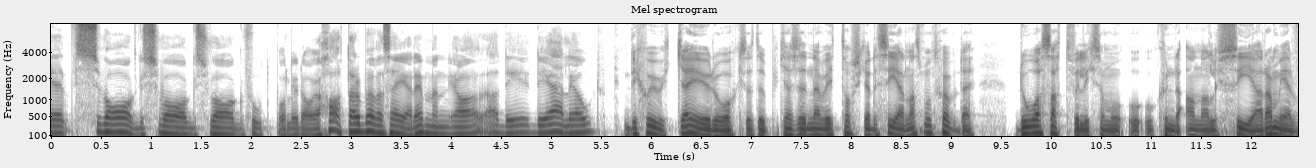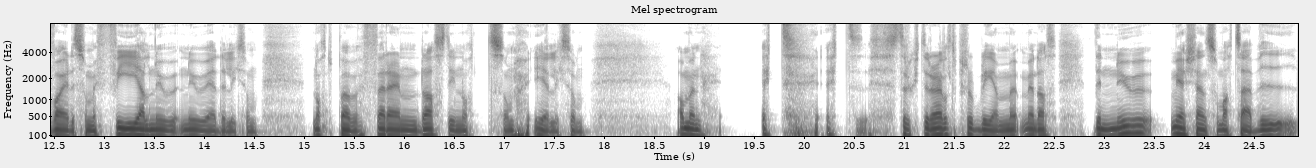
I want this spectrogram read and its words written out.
är svag, svag, svag fotboll idag. Jag hatar att behöva säga det, men ja, ja det, det är ärliga ord. Det sjuka är ju då också, typ, kanske när vi torskade senast mot Skövde, då satt vi liksom och, och, och, kunde analysera mer. Vad är det som är fel? Nu, nu är det liksom något behöver förändras. Det är något som är liksom ja, men ett, ett strukturellt problem medan det nu mer känns som att så här, vi,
